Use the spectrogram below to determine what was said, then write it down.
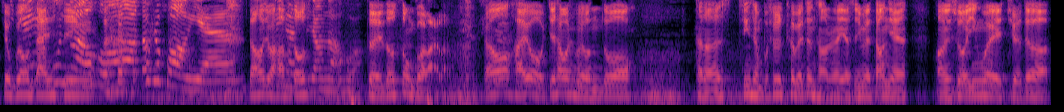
就不用担心暖和，都是谎言。然后就把他们都比较暖和。对，都送过来了。然后还有街上为什么有那么多可能精神不是特别正常的人，也是因为当年好像说因为觉得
